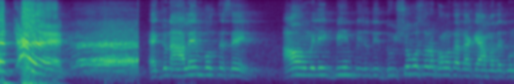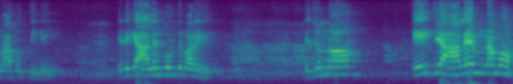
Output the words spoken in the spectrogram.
এক এক। একজন আলেম বলতেছে, আওয়ামী লীগ, বিএনপি যদি দুইশো বছর ক্ষমতা থাকে, আমাদের কোনো আপত্তি নেই। এটাকে আলেম বলতে পারে? এজন্য এই যে আলেম নামক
